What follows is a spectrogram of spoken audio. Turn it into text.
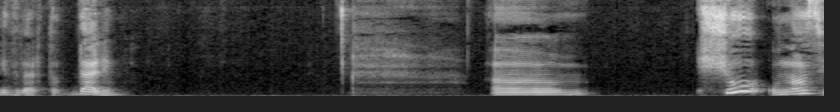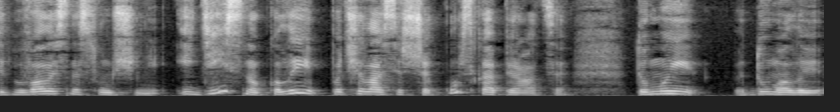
відверто. Далі. Е, що у нас відбувалось на Сумщині? І дійсно, коли почалася ще Курська операція, то ми думали,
